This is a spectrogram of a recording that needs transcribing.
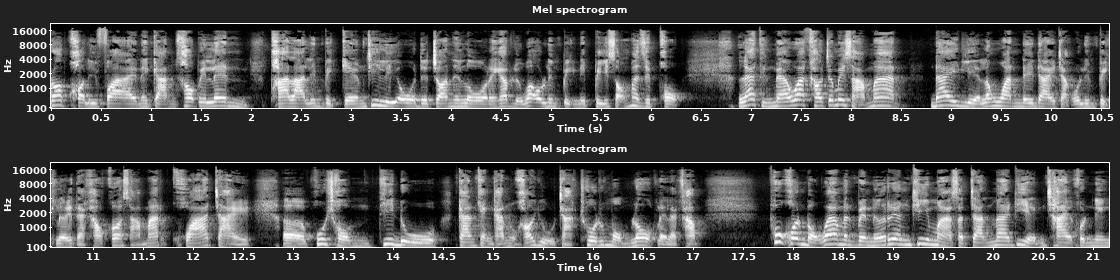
รอบ qualify ในการเข้าไปเล่น Paralympic Game ที่ริโอเดจาเนโรนะครับ หรือว่าโอลิมปิกในปี 2016 และถึงแม้ว่าเขาจะไม่สามารถได้เหรียญรางวัลใด ๆ จากโอลิมปิกเลย แต่เขาก็สามารถคว้าใจผู้ชมที่ดูการแข่งขันของเขาอยู่จากทั่วทุกมุมโลกเลยแหละครับ ผู้คนบอกว่ามันเป็นเรื่องที่มหัศจรรย์มากที่เห็นชายคนหนึ่ง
